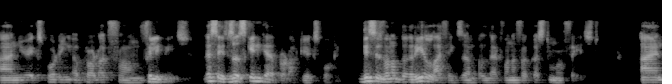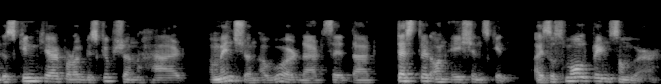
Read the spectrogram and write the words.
and you're exporting a product from Philippines. Let's say it's a skincare product you're exporting. This is one of the real life example that one of our customer faced. And the skincare product description had a mention, a word that said that tested on Asian skin. It's a small print somewhere,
